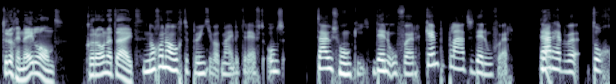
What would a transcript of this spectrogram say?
terug in Nederland. Coronatijd. Nog een hoogtepuntje wat mij betreft. Ons thuishonkie, Den Oever. Camperplaats Den Oever. Daar Ja. hebben we toch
